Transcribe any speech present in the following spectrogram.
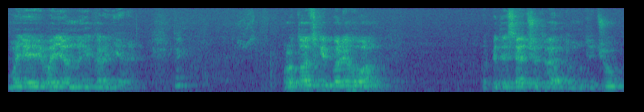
моєї воєнної кар'єри. Протоцький полігон у 54-му ти чув?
